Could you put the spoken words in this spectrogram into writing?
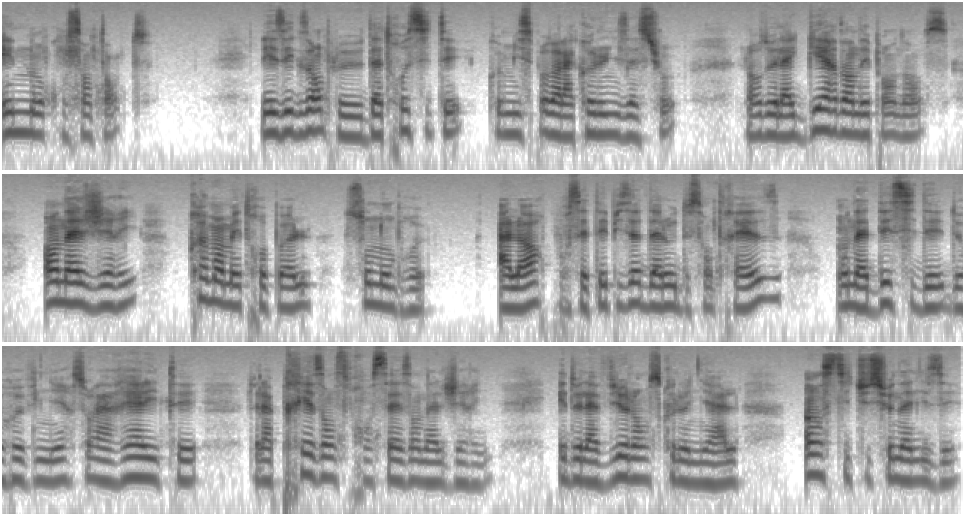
et non consentante. Les exemples d'atrocités commises pendant la colonisation, lors de la guerre d'indépendance, en Algérie comme en métropole, sont nombreux. Alors, pour cet épisode d'Allo 213, on a décidé de revenir sur la réalité de la présence française en Algérie et de la violence coloniale institutionnalisée.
